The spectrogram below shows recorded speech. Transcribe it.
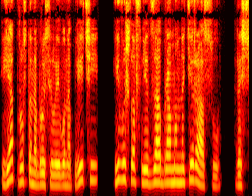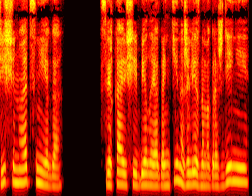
Я просто набросила его на плечи и вышла вслед за Абрамом на террасу, расчищенную от снега. Сверкающие белые огоньки на железном ограждении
